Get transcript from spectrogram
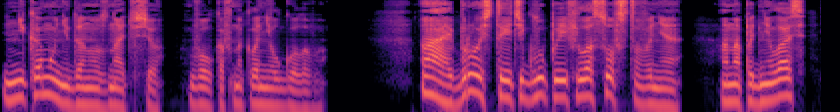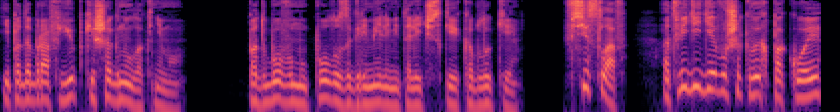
«Никому не дано знать все», — Волков наклонил голову. «Ай, брось ты эти глупые философствования!» Она поднялась и, подобрав юбки, шагнула к нему. По дубовому полу загремели металлические каблуки. «Всеслав, отведи девушек в их покое,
